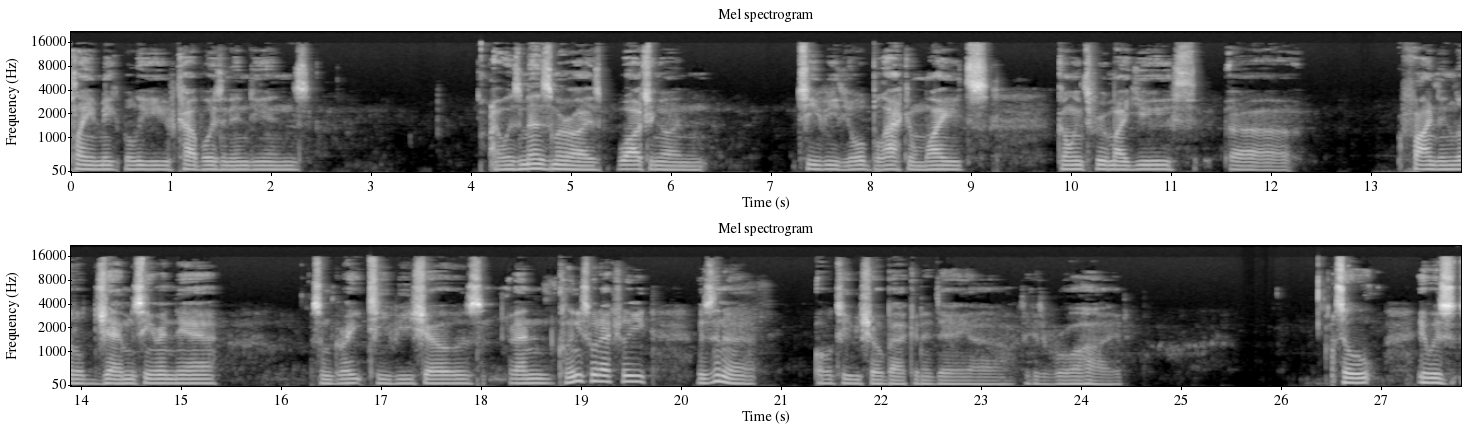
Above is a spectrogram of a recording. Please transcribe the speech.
playing make believe, cowboys and Indians, I was mesmerized watching on TV the old black and whites, going through my youth, uh, finding little gems here and there, some great TV shows, and Clint Eastwood actually was in a old TV show back in the day. Uh, I think it's Rawhide. So it was,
